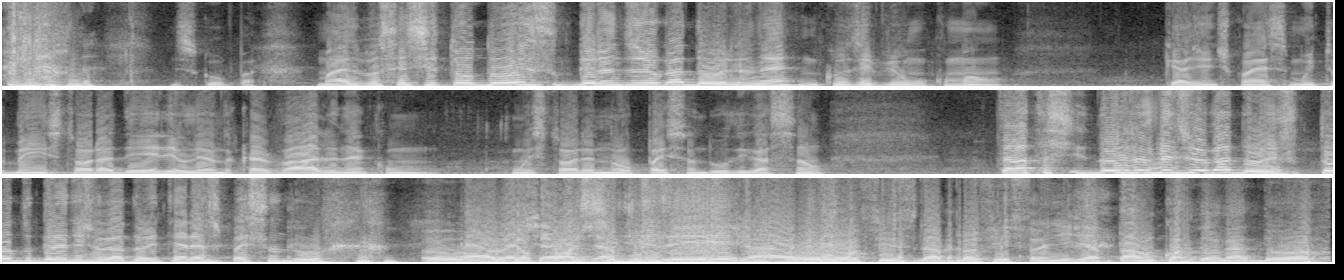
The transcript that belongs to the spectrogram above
Desculpa. Mas você citou dois grandes jogadores, né? Inclusive um com uma, que a gente conhece muito bem a história dele, o Leandro Carvalho, né? Com, com história no Paysandu, ligação. Trata-se de dois grandes jogadores. Todo grande jogador interessa o Paysandu. O é o que eu posso te dizer. Já o ofício da profissão, ele já está um coordenador.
